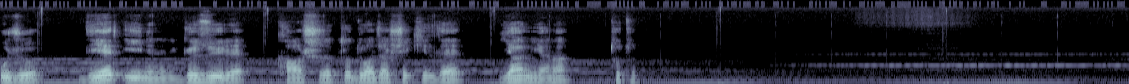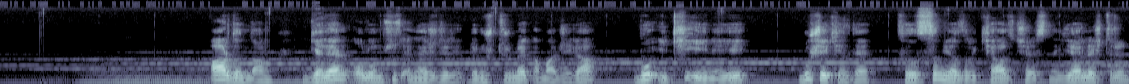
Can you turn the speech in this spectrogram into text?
ucu diğer iğnenin gözüyle karşılıklı duracak şekilde yan yana tutun. Ardından gelen olumsuz enerjileri dönüştürmek amacıyla bu iki iğneyi bu şekilde tılsım yazılı kağıt içerisine yerleştirin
